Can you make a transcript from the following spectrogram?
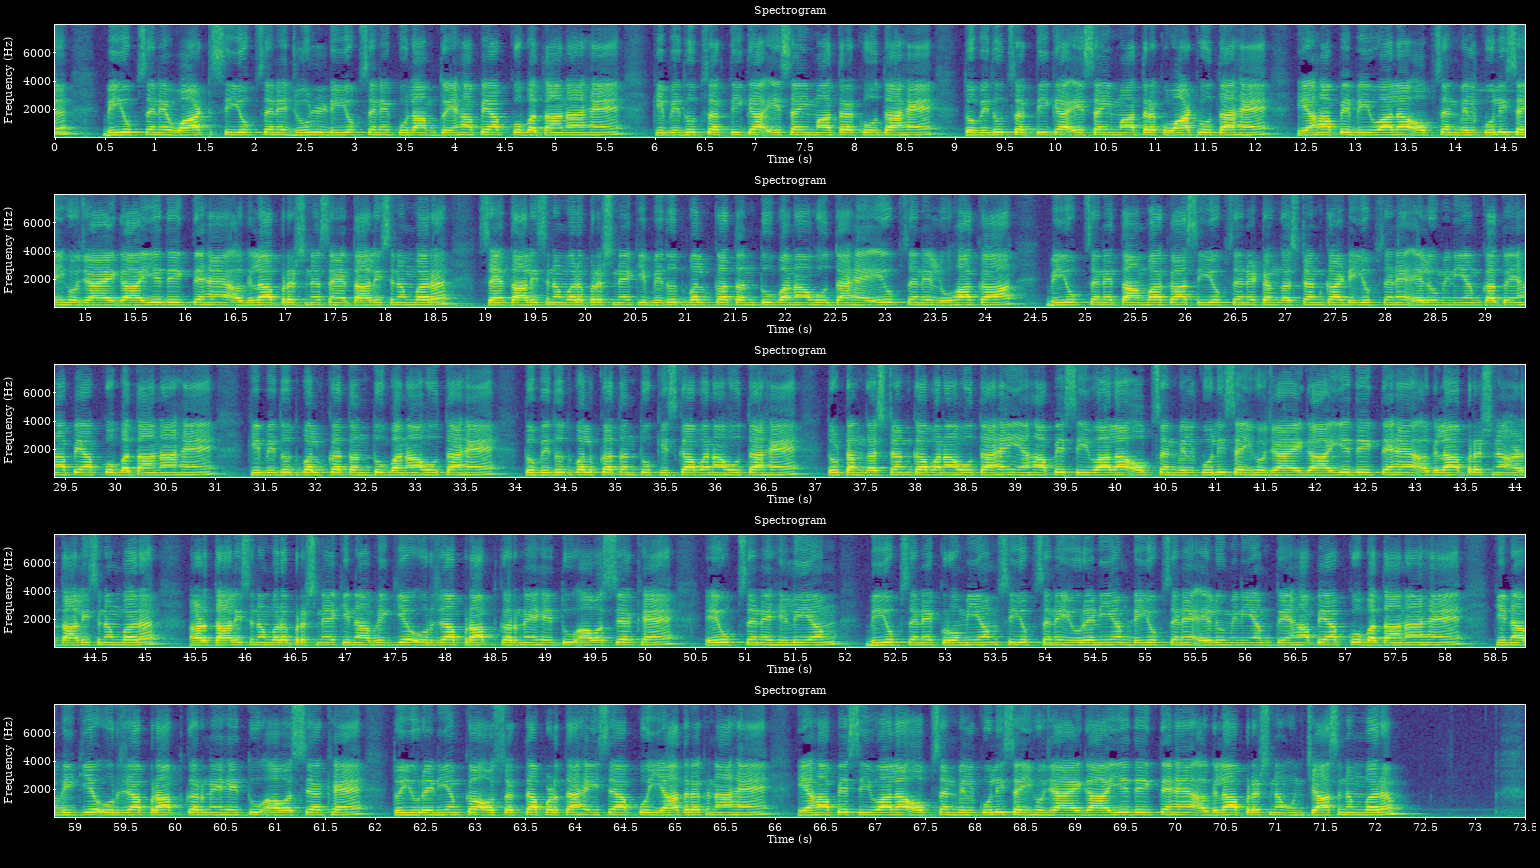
बी ऑप्शन है वाट सी ऑप्शन है जूल डी ऑप्शन है कुलाम तो यहाँ पे आपको बताना है कि विद्युत शक्ति का ऐसा ही मात्रक होता है तो विद्युत शक्ति का ऐसा ही मात्रक वाट होता है। यहाँ पे बी वाला ऑप्शन बिल्कुल ही सही हो जाएगा। ये देखते हैं अगला प्रश्न, सैतालीस नंबर। सैतालीस नंबर प्रश्न है कि विद्युत बल्ब का तंतु बना होता है। ए ऑप्शन है लोहा का बी ऑप्शन है तांबा का सी ऑप्शन है टंगस्टन का डी ऑप्शन है एल्यूमिनियम का। तो यहाँ पे आपको बताना है कि विद्युत बल्ब का तंतु बना होता है। तो विद्युत बल्ब का तंतु किसका बना होता है? तो टंगस्टन का बना होता है। यहाँ पे सी वाला ऑप्शन बिल्कुल ही सही हो जाएगा। आइए देखते हैं अगला प्रश्न 48 नंबर। 48 नंबर प्रश्न है कि नाभिकीय ऊर्जा प्राप्त करने हेतु आवश्यक है ए ऑप्शन है हीलियम बी ऑप्शन है क्रोमियम सी ऑप्शन है यूरेनियम डी ऑप्शन है एल्यूमिनियम तो यहाँ पे आपको बताना है कि नाभिकीय ऊर्जा प्राप्त करने हेतु आवश्यक है। तो यूरेनियम का आवश्यकता पड़ता है, इसे आपको याद रखना है। यहाँ पे सी वाला ऑप्शन बिल्कुल ही सही हो जाएगा। आइए देखते हैं अगला प्रश्न, उनचास नंबर।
